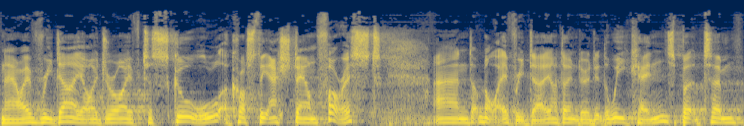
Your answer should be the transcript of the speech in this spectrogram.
Now, every day I drive to school across the Ashdown Forest, and not every day, I don't do it at the weekends, but um,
